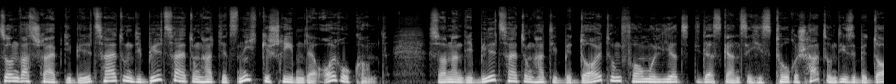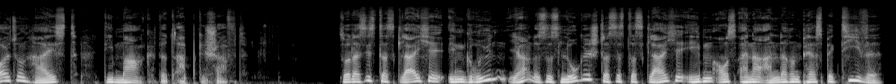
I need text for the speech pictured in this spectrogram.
So und was schreibt die Bildzeitung? Die Bildzeitung hat jetzt nicht geschrieben, der Euro kommt, sondern die Bildzeitung hat die Bedeutung formuliert, die das Ganze historisch hat und diese Bedeutung heißt, die Mark wird abgeschafft. So, das ist das gleiche in grün, ja, das ist logisch, das ist das gleiche eben aus einer anderen Perspektive.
